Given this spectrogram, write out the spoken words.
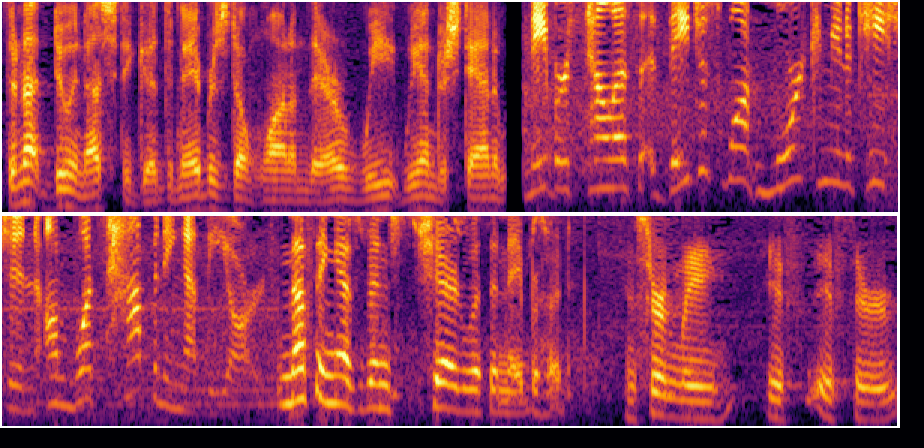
they're not doing us any good. The neighbors don't want them there. We, we understand it. Neighbors tell us they just want more communication on what's happening at the yard. Nothing has been shared with the neighborhood. And certainly, if, if there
